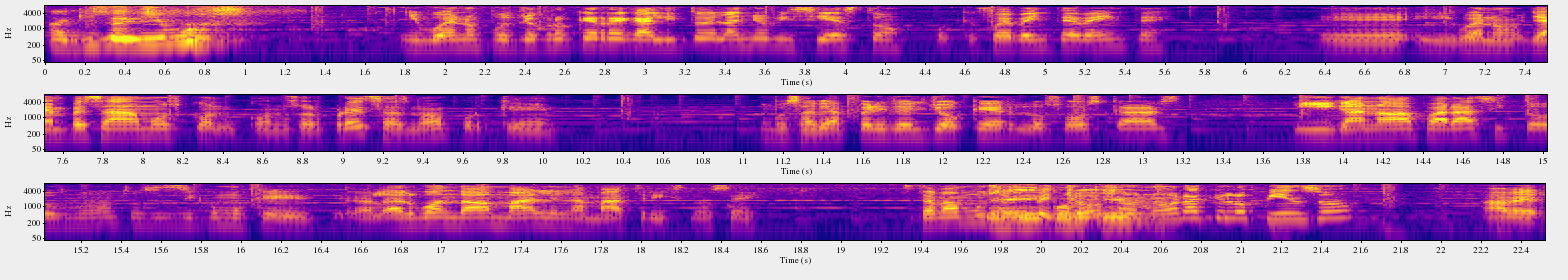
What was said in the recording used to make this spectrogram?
Aquí seguimos. Y bueno, pues yo creo que regalito del año bisiesto, porque fue 2020. Eh, y bueno, ya empezábamos con, con sorpresas, ¿no? Porque pues había perdido el Joker los Oscars y ganaba Parásitos, ¿no? Entonces así como que algo andaba mal en la Matrix, no sé. Estaba muy Ey, ¿por sospechoso? ¿no? Ahora que lo pienso. A ver,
